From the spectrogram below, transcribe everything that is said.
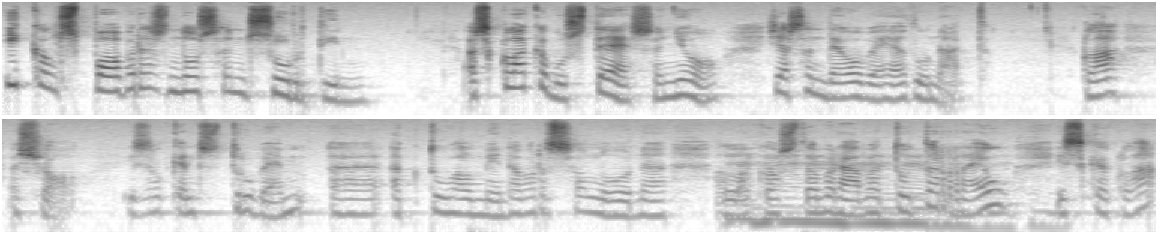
i que els pobres no se'n surtin. És clar que vostè, senyor, ja se'n deu haver adonat. Clar, això és el que ens trobem eh, actualment a Barcelona, a la Costa Brava, tot arreu. És que, clar,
